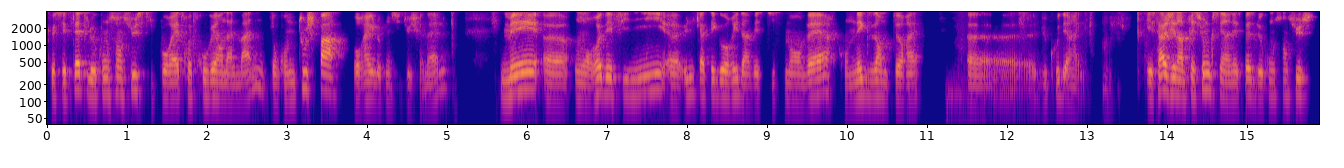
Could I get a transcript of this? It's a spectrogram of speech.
que c'est peut-être le consensus qui pourrait être trouvé en Allemagne. Donc on ne touche pas aux règles constitutionnelles, mais euh, on redéfinit une catégorie d'investissements verts qu'on exempterait du coup des règles. Et ça, j'ai l'impression que c'est un espèce de consensus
